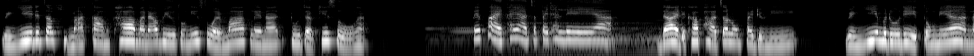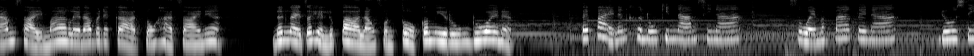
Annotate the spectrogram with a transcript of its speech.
เวงยี่ได้เจ้าขี่ม้าตามข้ามานะวิวตรงนี้สวยมากเลยนะ ดูจากที่สูงอะ่ะไปไปข้าอยากจะไปทะเลอะ่ะ ได้เดี๋ยวข้าพาเจ้าลงไปเดี๋ยวนี้ เวงยี่มาดูดิตรงเนี้ยน้ำใสมากเลยนะบรรยากาศตรงหาดทรายเนี่ยนั่นไงเจ้าเห็นหรือเปล่าหลังฝนตกก็มีรุ้งด้วยเนี่ยไปไปนั่นคือลุงกินน้ำสินะ สวยมากๆเลยนะ ดูสิ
